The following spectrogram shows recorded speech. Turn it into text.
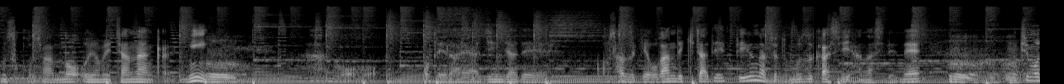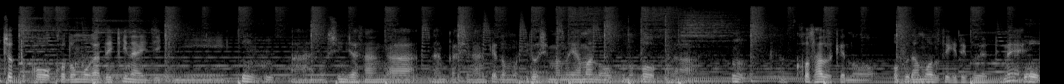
ー息子さんのお嫁ちゃんなんかに、うん。あのーお寺や神社で子授け拝んできたでっていうのはちょっと難しい話でね、うん。うんうちもちょっとこう子供ができない時期に、うん。うん。あの信者さんがなんか知らんけども広島の山の奥の方から、うん子授けのお札戻ってきてくれてね、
